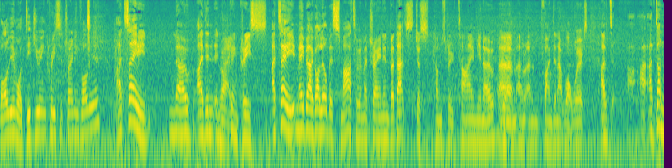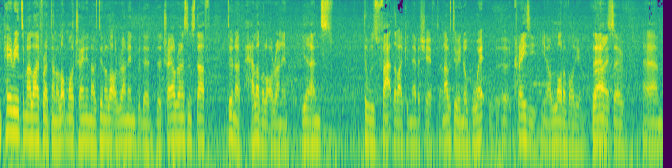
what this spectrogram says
volume, or did you increase the training volume? I'd say no. I didn't in- Right. increase. I'd say maybe I got a little bit smarter in my training, but that's just comes through time, you know, um, Yeah. and, and finding out what works. I've d- I- I've done periods in my life where I've done a lot more training. I was doing a lot of running with the, the trail runners and stuff, doing a hell of a lot of running. Yeah. And there was fat that I could never shift, and I was doing a wet, uh, crazy, you know, a lot of volume there. Right. So um,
